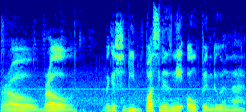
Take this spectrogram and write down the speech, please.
bro, bro. Nigga should be busting his knee open doing that.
